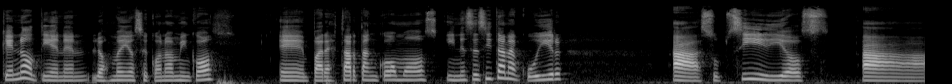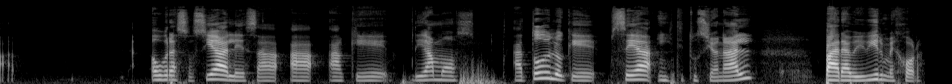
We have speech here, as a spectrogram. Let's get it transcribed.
que no tienen los medios económicos eh, para estar tan cómodos y necesitan acudir a subsidios, a obras sociales, a, que, digamos, a todo lo que sea institucional para vivir mejor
